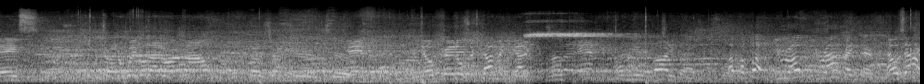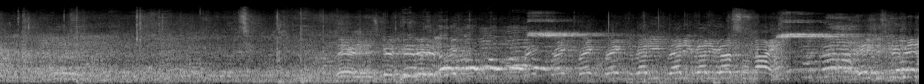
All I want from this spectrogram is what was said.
days. Try to wiggle that arm out. Coach, I'm here too. Okay. You know cradles are coming. You gotta control that hand, control your body. Up, up, up. You were up, you were out right there. That was out. There it is. Good, good, good. Break, break, break, break. break. Ready, ready, ready. Wrestle. Nice. Just get ready.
